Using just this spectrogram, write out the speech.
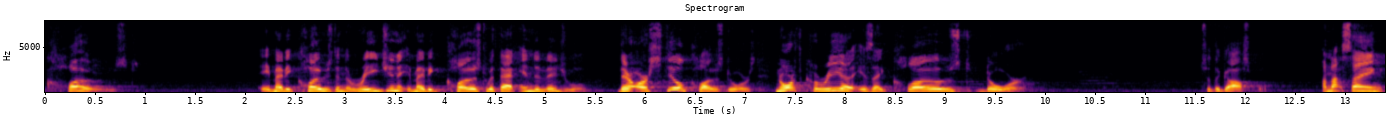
closed it may be closed in the region, it may be closed with that individual. There are still closed doors. North Korea is a closed door to the gospel. I'm not saying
